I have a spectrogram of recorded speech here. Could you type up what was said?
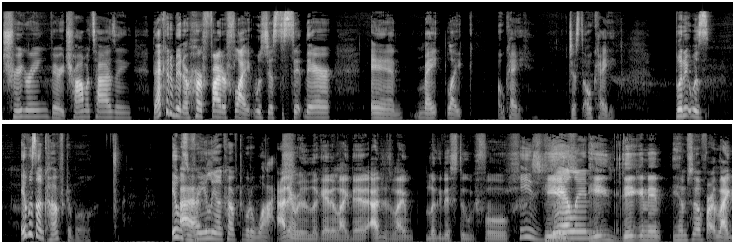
triggering, very traumatizing. That could have been a, her fight or flight was just to sit there and make like okay just okay but it was it was uncomfortable it was I- really uncomfortable to watch I didn't really look at it like that. I just like look at this stupid fool. he's He is- yelling he's digging it himself out. Like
